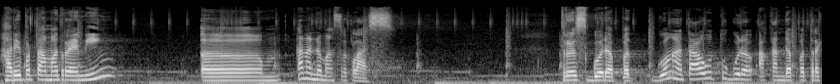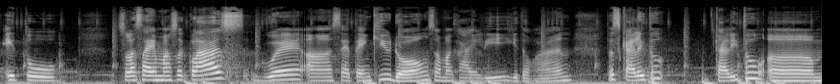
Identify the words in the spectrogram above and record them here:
Hari pertama training um, kan ada master class terus gue dapet gue nggak tahu tuh gue akan dapet track itu selesai master class gue uh, say thank you dong sama Kylie gitu kan. Terus Kylie tuh Kylie tuh um,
